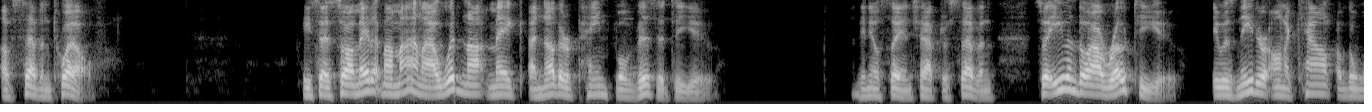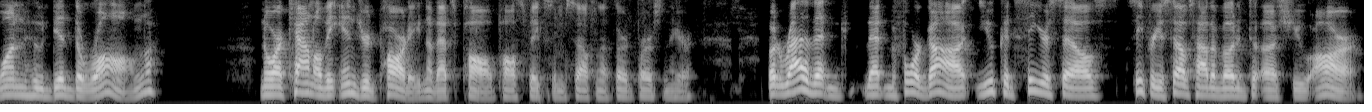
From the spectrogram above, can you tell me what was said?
of 712. He says, So I made up my mind I would not make another painful visit to you. then he'll say in chapter 7 So even though I wrote to you, it was neither on account of the one who did the wrong, nor account of the injured party. Now that's Paul. Paul speaks himself in the third person here. But rather that, that before God, you could see yourselves, see for yourselves how devoted to us you are.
